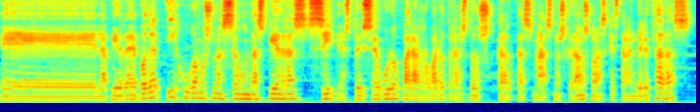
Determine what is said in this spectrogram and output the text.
eh, la piedra de poder y jugamos unas segundas piedras, sí, estoy seguro, para robar otras dos cartas más. Nos quedamos con las que están enderezadas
